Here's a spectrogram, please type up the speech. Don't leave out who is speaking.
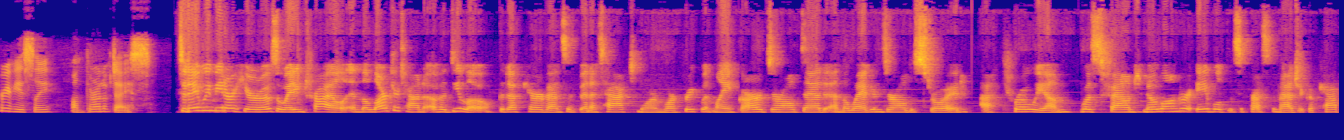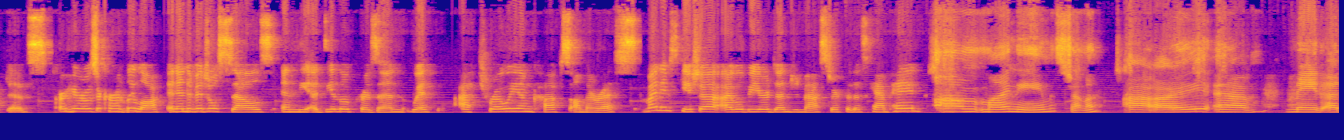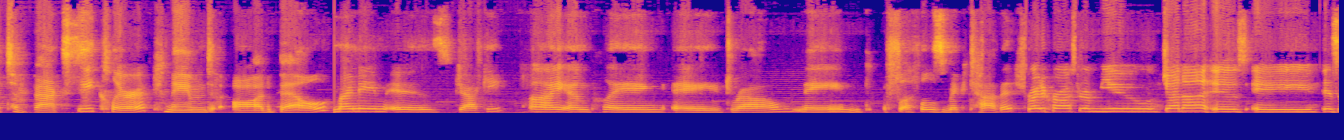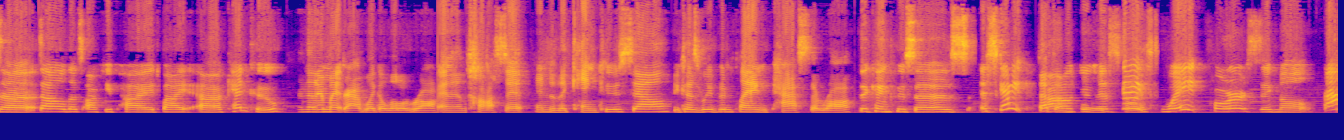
Speaker 1: Previously on Throne of Dice.
Speaker 2: Today we meet our heroes awaiting trial in the larger town of Adilo. The death caravans have been attacked more and more frequently. Guards are all dead and the wagons are all destroyed. Athroium was found no longer able to suppress the magic of captives. Our heroes are currently locked in individual cells in the Adilo prison with Athroium cuffs on their wrists. My name's Keisha. I will be your dungeon master for this campaign.
Speaker 3: Um, my name is Jenna. I have made a tabaxi cleric named Oddbell.
Speaker 4: My name is Jackie. I am playing a drow named Fluffles McTavish.
Speaker 2: Right across from you, Jenna is a is a cell that's occupied by uh, Kenku.
Speaker 3: And then I might grab like a little rock and then toss it into the Kenku cell because we've been playing past the rock.
Speaker 2: The Kenku says, "Escape!
Speaker 3: That's a
Speaker 2: How to
Speaker 3: bold
Speaker 2: escape?
Speaker 3: choice.
Speaker 2: Wait for signal." Ah!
